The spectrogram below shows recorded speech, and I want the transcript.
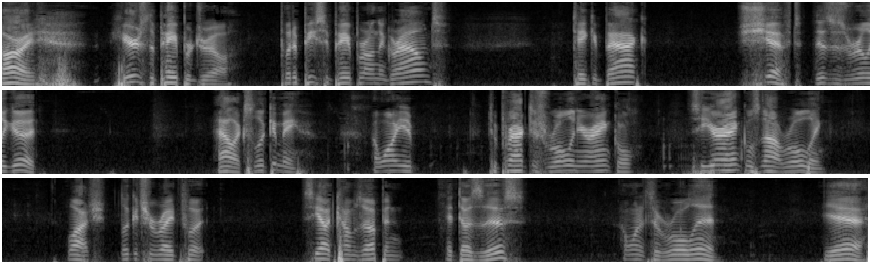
Alright, here's the paper drill. Put a piece of paper on the ground, take it back, shift. This is really good. Alex, look at me. I want you to practice rolling your ankle. See, your ankle's not rolling. Watch, look at your right foot. See how it comes up and it does this? I want it to roll in. Yeah.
